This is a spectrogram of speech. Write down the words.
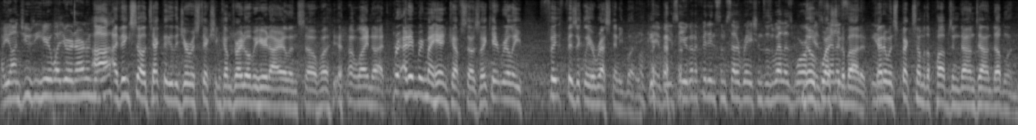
are you on duty here while you're in Ireland? Uh, I think so. Technically, the jurisdiction comes right over here to Ireland. So, uh, why not? I didn't bring my handcuffs though, so I can't really physically arrest anybody. Okay, but you say you're going to fit in some celebrations as well as work. No question well as, about it. Got to inspect some of the pubs in downtown Dublin.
